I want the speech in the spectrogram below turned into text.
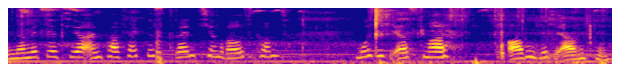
und damit jetzt hier ein perfektes Kränzchen rauskommt, muss ich erstmal ordentlich ernten.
